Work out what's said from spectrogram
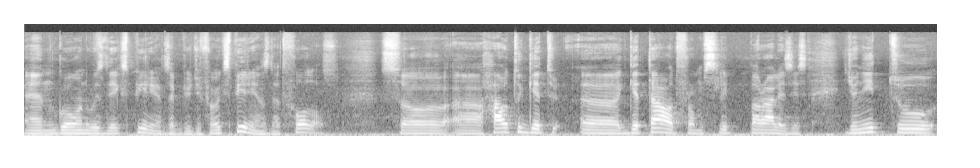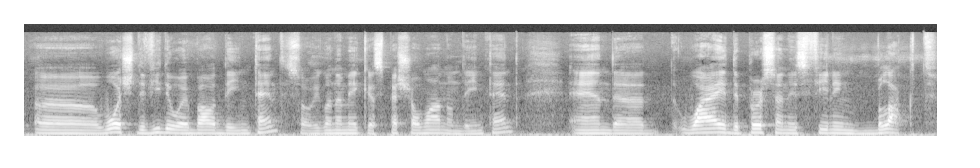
and go on with the experience a beautiful experience that follows so uh, how to get uh, get out from sleep paralysis? You need to uh, watch the video about the intent. So we're to make a special one on the intent. And uh, why the person is feeling blocked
